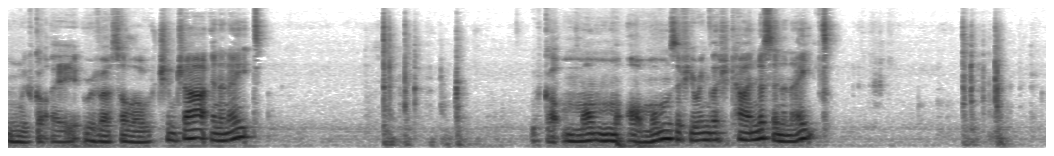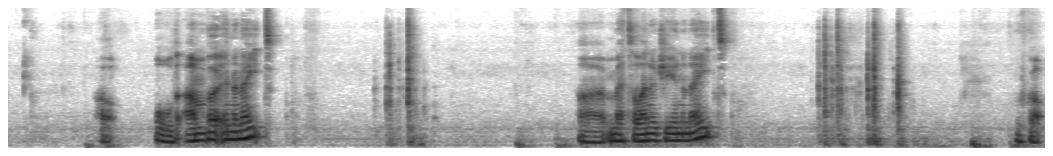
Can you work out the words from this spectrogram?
And we've got a reverse hollow Chimchar in an 8. We've got Mom or Mums if you're English kindness in an 8. Old Amber in an 8. Uh, Metal Energy in an 8. We've got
